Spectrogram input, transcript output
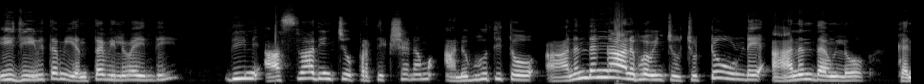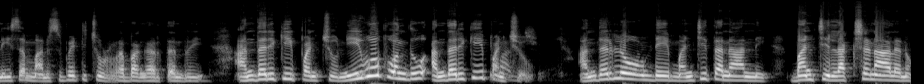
ఈ జీవితం ఎంత విలువైంది? దీన్ని ఆస్వాదించు ప్రతి క్షణం అనుభూతితో ఆనందంగా అనుభవించు. చుట్టూ ఉండే ఆనందంలో కనీసం మనసు పెట్టి చూడరా బంగారు తండ్రి. అందరికీ పంచు. నీవు పొందు అందరికీ పంచు. అందరిలో ఉండే మంచితనాన్ని మంచి లక్షణాలను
